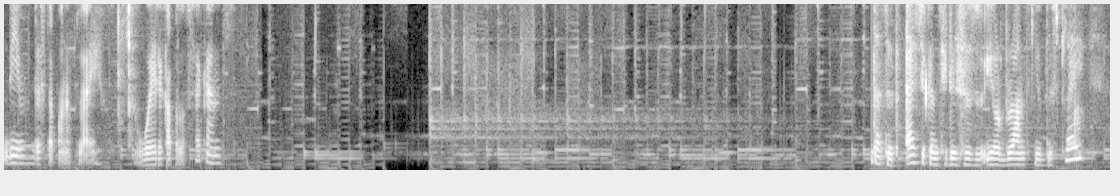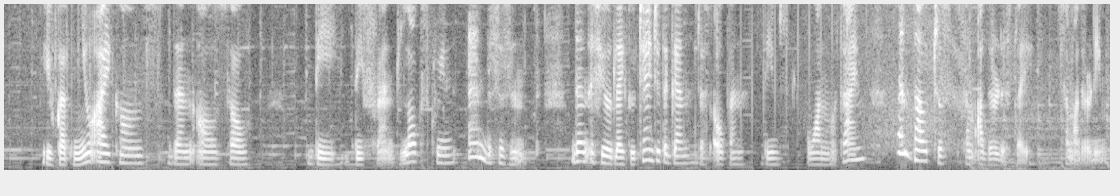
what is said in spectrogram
theme, just tap on apply. Wait a couple of seconds. That's it. As you can see, this is your brand new display. You've got new icons, then also the different lock screen and this isn't. Then if you would like to change it again, just open themes one more time and now choose some other display, some other theme.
